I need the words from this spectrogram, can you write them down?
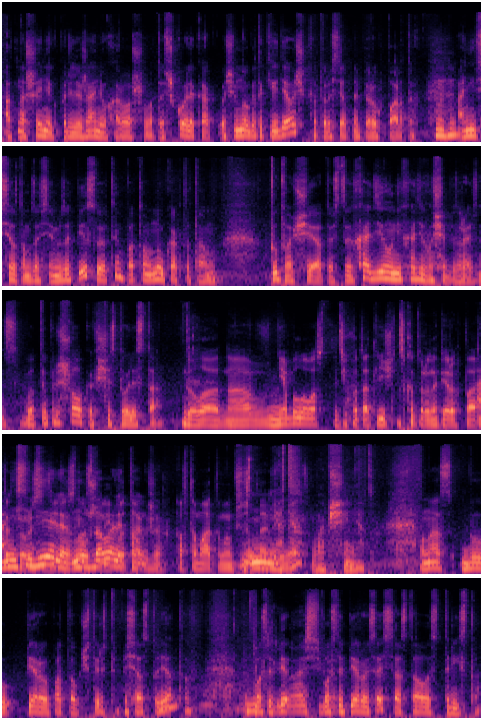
отношение к прилежанию хорошего. То есть в школе как? Очень много таких девочек, которые сидят на первых партах, угу. они все там за всеми записывают, им потом, ну, как-то там, тут вообще, то есть ты ходил, не ходил, вообще без разницы. Вот ты пришел как с чистого листа. Да ладно, а не было у вас этих вот отличниц, которые на первых партах, они сидели, сидели но сдавали так же. автоматом им все ставили, нет, нет? вообще нет. У нас был первый поток 450 студентов, после, пер... после первой сессии осталось 300.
